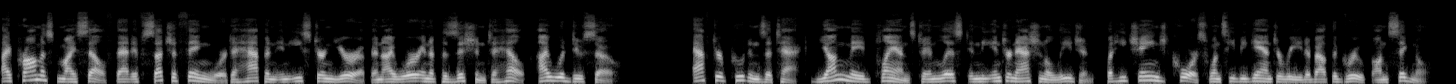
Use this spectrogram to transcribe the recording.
I promised myself that if such a thing were to happen in Eastern Europe and I were in a position to help, I would do so. After Putin's attack, Young made plans to enlist in the International Legion, but he changed course once he began to read about the group on Signal.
